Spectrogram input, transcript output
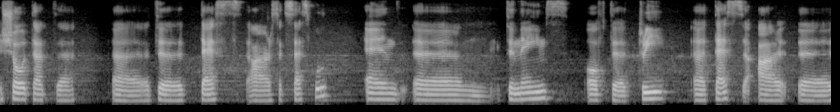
show that uh, uh, the tests are successful and um, the names of the three uh, tests are uh,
